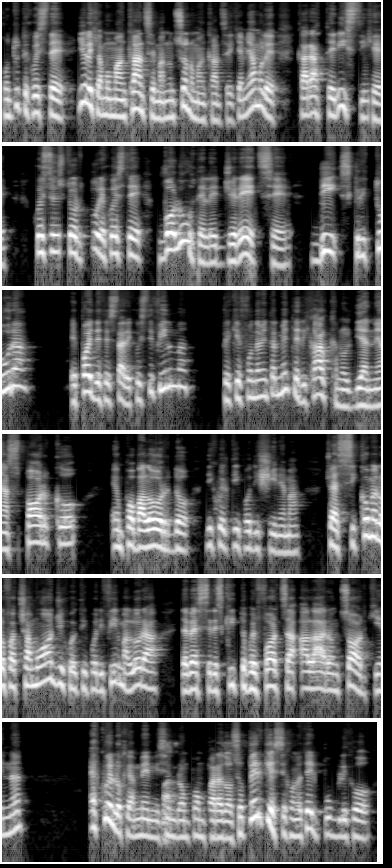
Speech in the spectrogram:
con tutte queste, io le chiamo mancanze, ma non sono mancanze, le chiamiamole caratteristiche, queste storture, queste volute leggerezze di scrittura e poi detestare questi film perché fondamentalmente ricalcano il DNA sporco e un po' balordo di quel tipo di cinema. Cioè, siccome lo facciamo oggi, quel tipo di film, allora deve essere scritto per forza all'Aaron Sorkin? È quello che a me mi sembra un po' un paradosso. Perché secondo te il pubblico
